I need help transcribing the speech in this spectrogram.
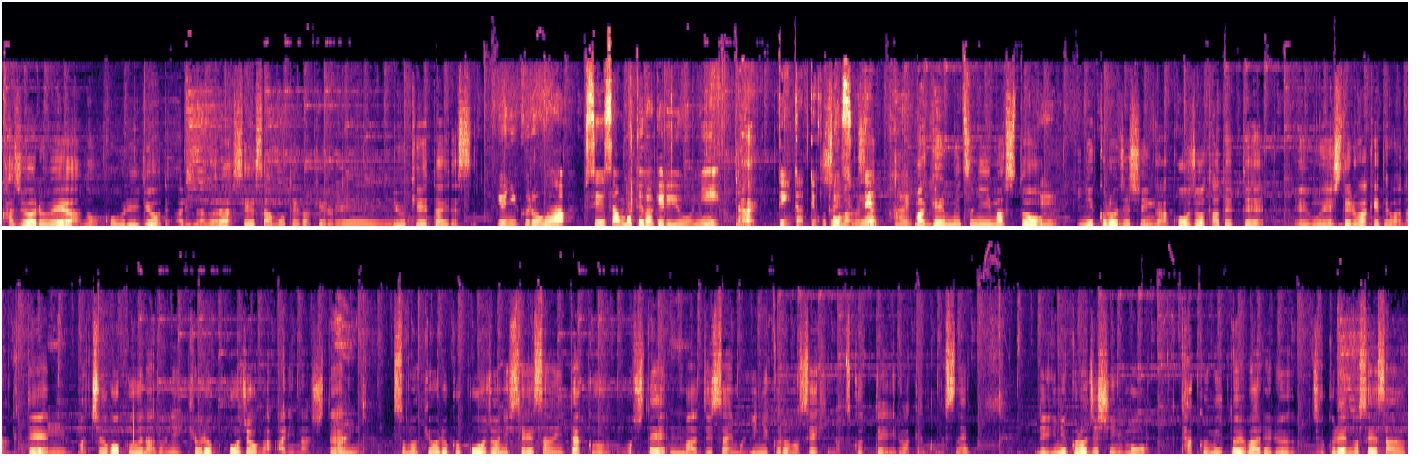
カジュアルウェアの小売業でありながら生産も手掛けるとうんいう形態です。ユニクロは生産も手掛けるようになっていたってことですよね。はいまあ、厳密に言いますと、えユニクロ自身が工場を建ててえー運営しているわけではなくて、ええまあ、中国などに協力工場がありまして、はいその協力工場に生産委託をして、うんまあ、実際もユニクロの製品を作っているわけなんですね。でユニクロ自身も匠と呼ばれる熟練の生産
